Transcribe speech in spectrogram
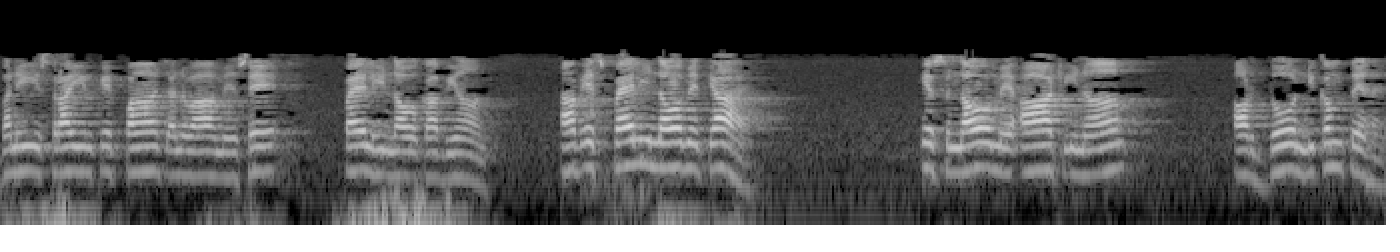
بنی اسرائیل کے پانچ انواع میں سے پہلی نو کا بیان۔ اب اس پہلی نو میں کیا ہے؟ اس نو میں آٹھ انعام اور دو نکمتے ہیں۔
